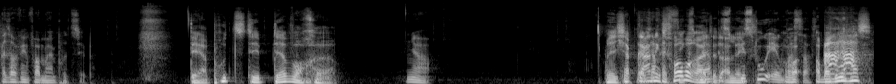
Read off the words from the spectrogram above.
Also auf jeden Fall mein Putztipp. Der Putztipp der Woche. Ja. Ich habe gar Sag nichts nichts vorbereitet, bis, Alex. Bis du irgendwas aber, aber du hast,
